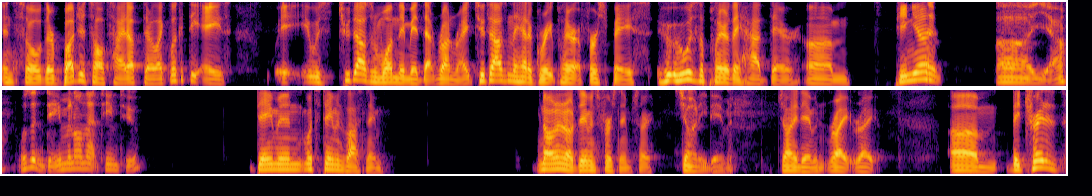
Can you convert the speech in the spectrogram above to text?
And so their budget's all tied up there. Like, look at the A's. It, it was 2001 they made that run, right? 2000 they had a great player at first base. Who, who was the player they had there? Um, Pena. Uh, yeah. Wasn't Damon on that team too? Damon. What's Damon's last name? No, no, no. Damon's first name. Sorry, Johnny Damon. Johnny Damon. Right, right. Um, they traded.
